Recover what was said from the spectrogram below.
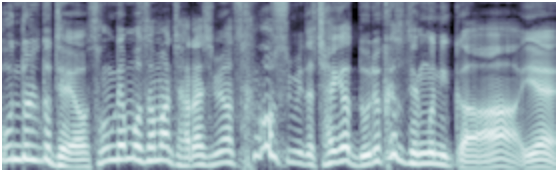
꾼들도 돼요. 성대모사만 잘하시면 상관없습니다. 자기가 노력해서 된 거니까. 예.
